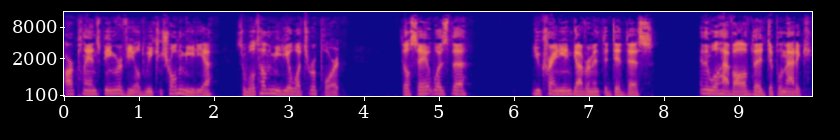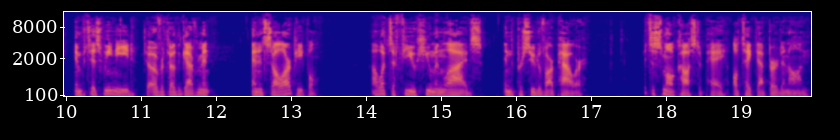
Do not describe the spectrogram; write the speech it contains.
our plans being revealed. We control the media, so we'll tell the media what to report. They'll say it was the Ukrainian government that did this and then we'll have all of the diplomatic impetus we need to overthrow the government and install our people. Oh, what's a few human lives in the pursuit of our power? It's a small cost to pay. I'll take that burden on.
